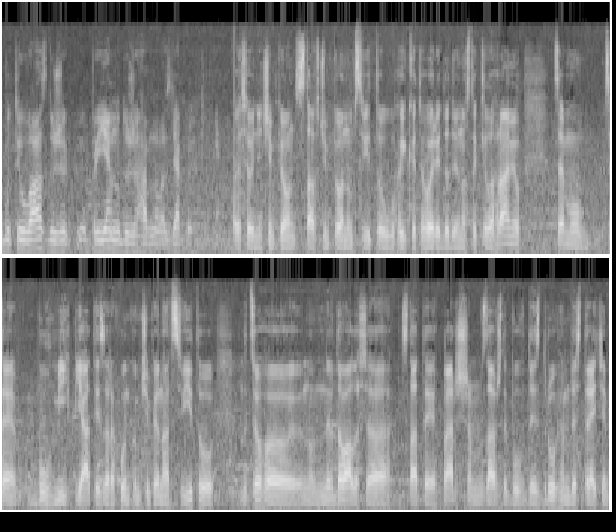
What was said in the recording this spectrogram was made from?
бути у вас, дуже приємно, дуже гарно вас. Дякую. Я Сьогодні чемпіон став чемпіоном світу у ваговій категорії до 90 кілограмів. Це, це був мій п'ятий за рахунком чемпіонат світу. До цього ну, не вдавалося стати першим, завжди був десь другим, десь третім.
